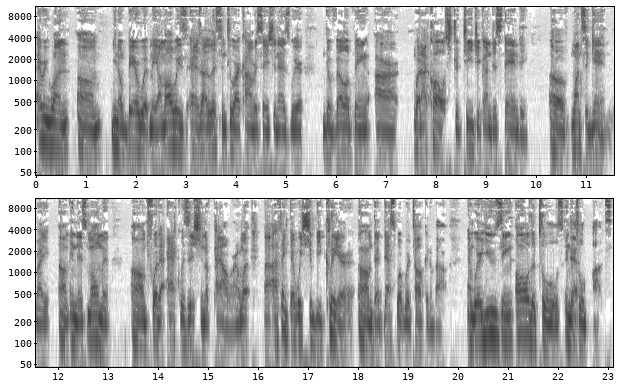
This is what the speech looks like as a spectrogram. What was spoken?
everyone, um, you know, bear with me. I'm always, as I listen to our conversation, as we're developing our, what I call strategic understanding of once again, right, um, in this moment, um, for the acquisition of power. And what I think that we should be clear um, that that's what we're talking about, and we're using all the tools in the yeah. toolbox.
